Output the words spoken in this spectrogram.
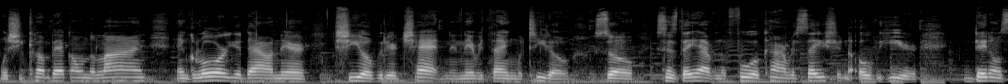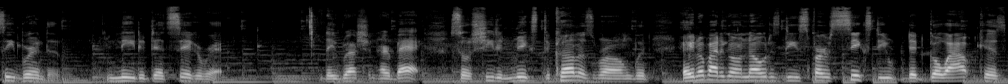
when she come back on the line and gloria down there she over there chatting and everything with tito so since they having a full conversation over here they don't see Brenda needed that cigarette. They rushing her back. So she didn't mix the colors wrong, but ain't nobody gonna notice these first 60 that go out because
